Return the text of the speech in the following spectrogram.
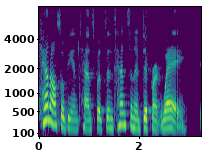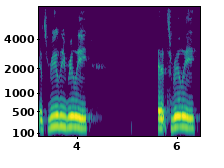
can also be intense but it's intense in a different way it's really really it's really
